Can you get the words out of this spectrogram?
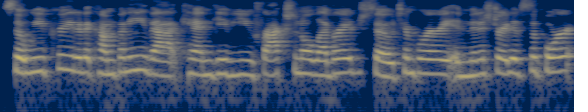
So we've created a company that can give you fractional leverage, so temporary administrative support.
